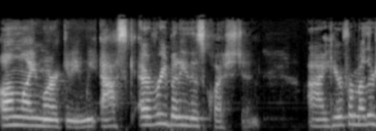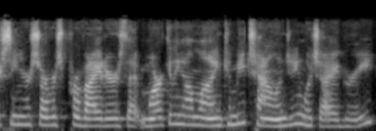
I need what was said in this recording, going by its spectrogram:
online marketing. We ask everybody this question. I hear from other senior service providers that marketing online can be challenging which i agree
